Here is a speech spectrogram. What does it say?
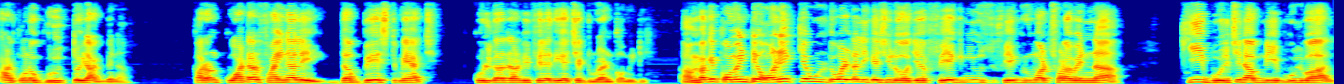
আর কোনো গুরুত্বই রাখবে না। কারণ কোয়ার্টার ফাইনালেই the best match Kolkata derby ফেলে দিয়েছে ডুরান্ড কমিটি। আমাকে কমেন্টে অনেক কেউ উল্টোপাল্টা লিখেছিল যে ফেক নিউজ ফেক রুমার ছড়াবেন না। কি বলছেন আপনি? ভুলভাল।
